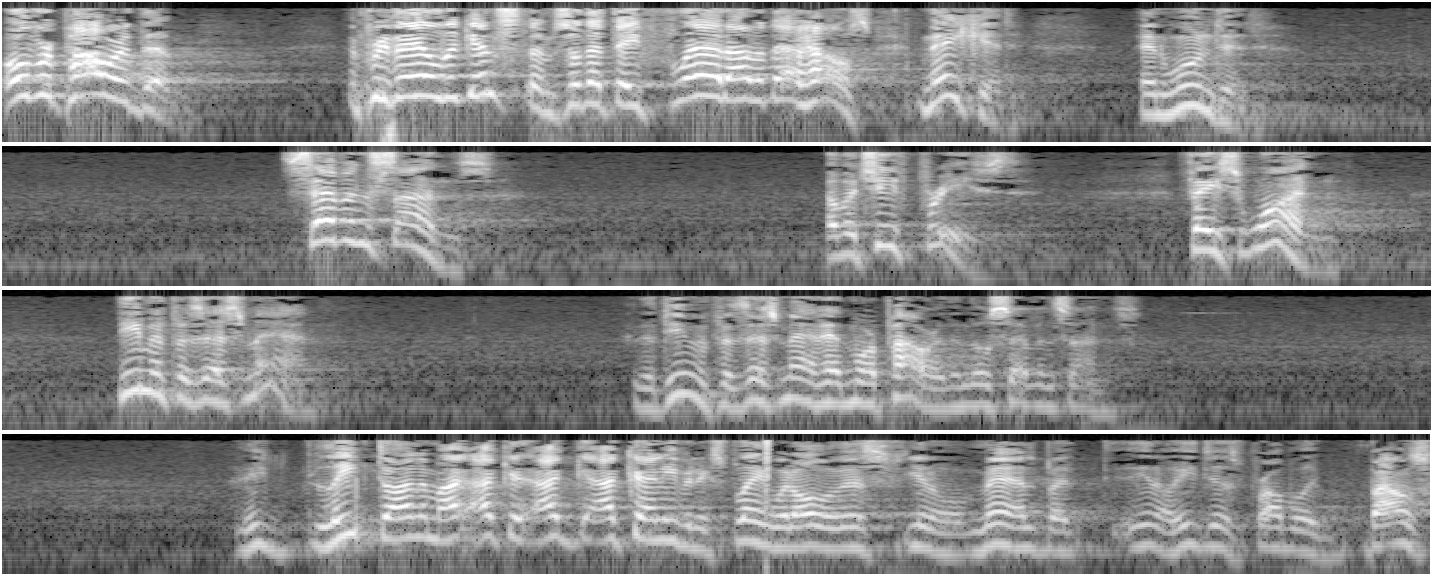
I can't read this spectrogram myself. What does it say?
overpowered them, and prevailed against them so that they fled out of that house naked and wounded. Seven sons of a chief priest face one demon possessed man. And the demon possessed man had more power than those seven sons. He leaped on him. I, I, can, I, I can't even explain what all of this, you know, meant, but, you know, he just probably bounced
